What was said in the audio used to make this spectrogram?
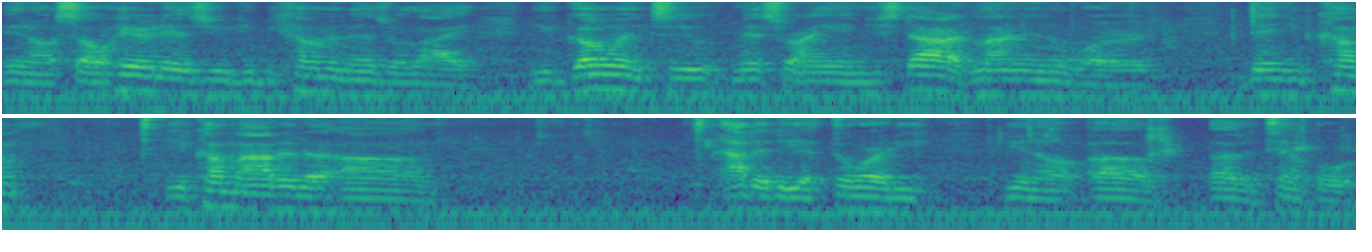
You know, so here it is, you, you become an Israelite, you go into Mitzrayim, you start learning the word, then you come you come out of the um, out of the authority, you know, of, of the temple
